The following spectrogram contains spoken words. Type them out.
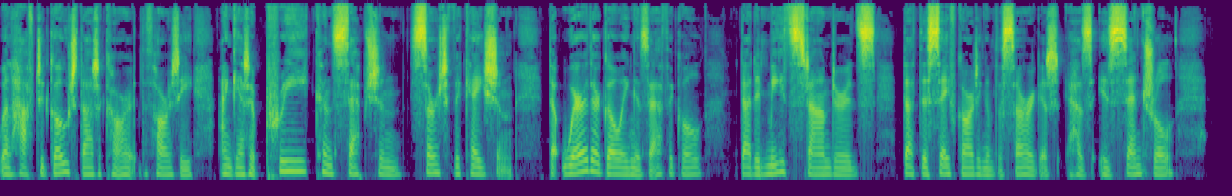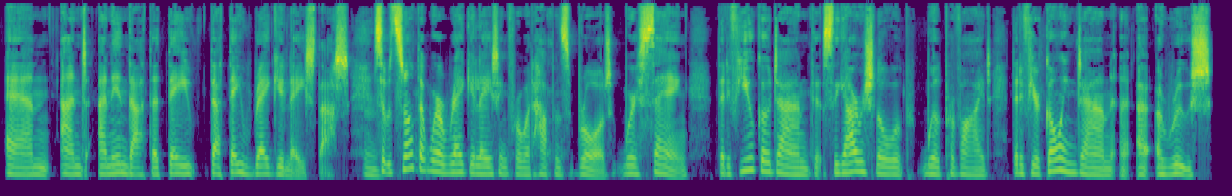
will have to go to that authority and get a pre-conception certification that where they're going is ethical that it meets standards, that the safeguarding of the surrogate has is central, um, and and in that that they that they regulate that. Mm. So it's not that we're regulating for what happens abroad. We're saying that if you go down, so the Irish law will, will provide that if you're going down a, a route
